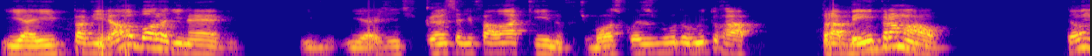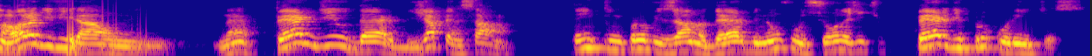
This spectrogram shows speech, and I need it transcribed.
E aí, para virar uma bola de neve E, e a gente cansa de falar aqui, no futebol as coisas mudam muito rápido, para bem e para mal. Então, na hora de virar um. Né, perde o derby, já pensaram? Tem que improvisar no derby, não funciona, a gente perde para o Corinthians.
